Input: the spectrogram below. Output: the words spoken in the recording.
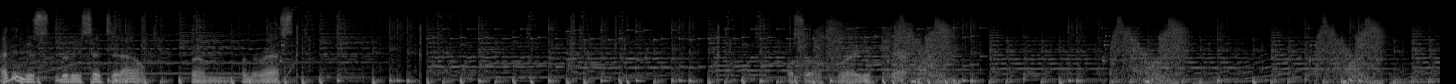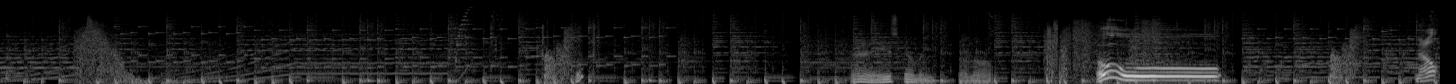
I think this literally sets it out from from the rest. Also, where are you? Yeah. Right, he's coming. Oh! No.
